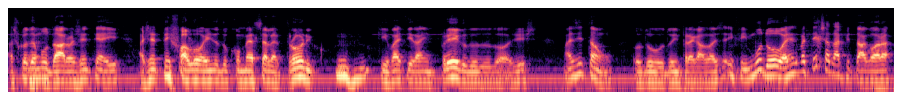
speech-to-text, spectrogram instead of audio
As coisas é. mudaram. A gente tem aí, a gente nem falou ainda do comércio eletrônico, uhum. que vai tirar emprego do, do, do lojista. Mas então, do, do empregado lá. Enfim, mudou. A gente vai ter que se adaptar agora.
